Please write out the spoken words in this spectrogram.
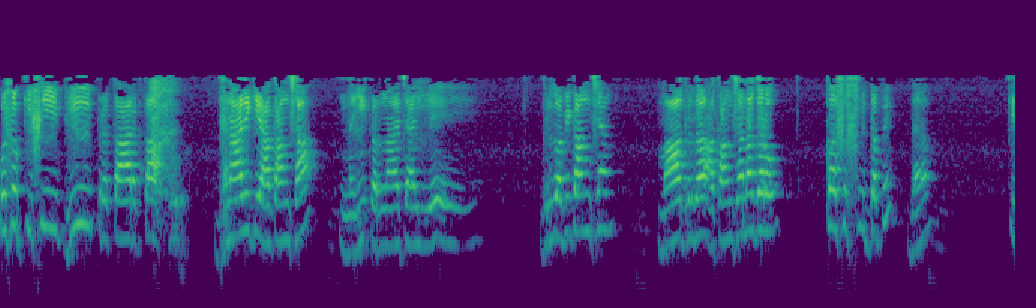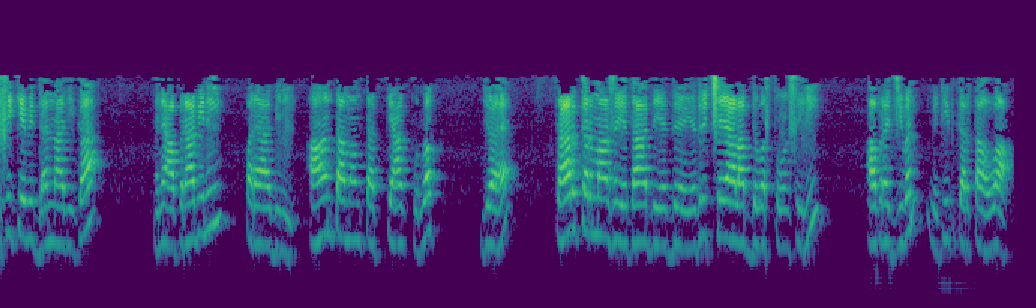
उसको किसी भी प्रकार का धनादि की आकांक्षा नहीं करना चाहिए। घृत अभिकांक्षा माँ घृत आकांक्षा ना करो। कस धनम। किसी के भी धन आदि का मैंने अपना भी नहीं भी नहीं ममता त्याग पूर्वक जो है यथार्थ यदृक्षयालाब्ध वस्तुओं से ही अपना जीवन व्यतीत करता हुआ।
